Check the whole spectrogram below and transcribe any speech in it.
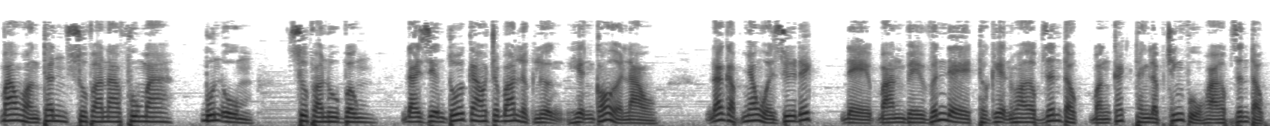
ba hoàng thân Suvana Phuma, Bun Um, Suphanuvong, Vong, đại diện tối cao cho ba lực lượng hiện có ở Lào, đã gặp nhau ở Zurich để bàn về vấn đề thực hiện hòa hợp dân tộc bằng cách thành lập chính phủ hòa hợp dân tộc.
